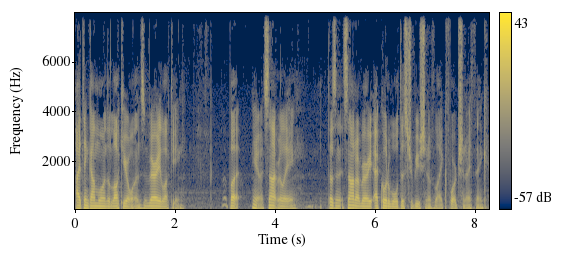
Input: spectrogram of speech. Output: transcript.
I think I'm one of the luckier ones, very lucky. But, you know, it's not really doesn't it's not a very equitable distribution of like fortune i think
